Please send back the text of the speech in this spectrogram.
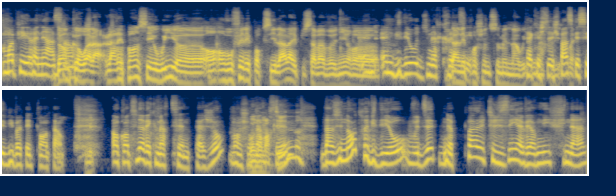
Moi puis ensemble. Donc euh, voilà, la réponse est oui. euh, on, on vous fait l'époxy là, là, et puis ça va venir euh, une, une vidéo du mercredi. dans les prochaines semaines là, oui. Fait que je, pense ouais. que Sylvie va être contente. Oui. On continue avec Martine Pajot. Bonjour, Bonjour Martine. Dans une autre vidéo, vous dites ne pas utiliser un vernis final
